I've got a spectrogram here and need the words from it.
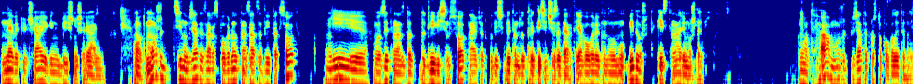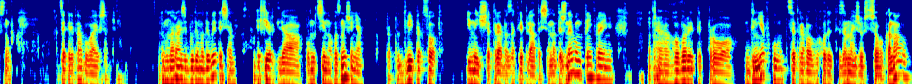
не виключаю, він більш ніж реальний. От, можуть ціну взяти зараз, повернути назад за 2500 і возити нас до, до 2800, навіть от куди сюди там до 3000 задерти. Я говорив в минулому відео, що такий сценарій можливий. От, а можуть взяти просто повалити вниз. Ну, це крипта буває всяке. Тому наразі будемо дивитися. Ефір для повноцінного зниження, тобто 2500 і нижче треба закріплятися на тижневому таймфреймі. Е, Говорити про днівку, це треба виходити за межі ось цього каналу,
